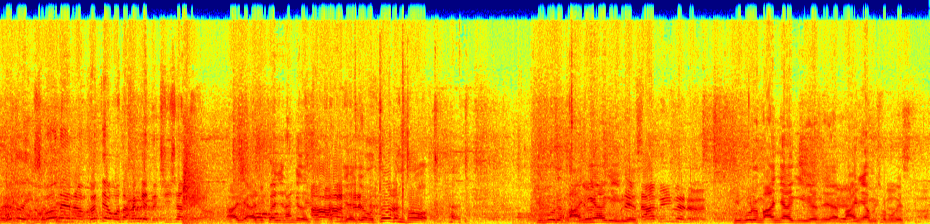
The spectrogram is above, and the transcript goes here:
그래도 이번에는 그때보다 한 개 더 치셨네요. 아직, 아직까지는 한 개 더 쳤어요. 아, 이제 좀. 조금 더 기부를 많이 하기 위해서. 다 밀면은. 기부를 많이 하기 위해서 예, 많이 한번 그렇죠. 쳐보겠습니다.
